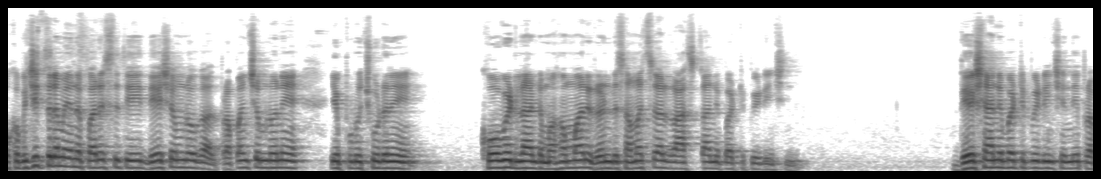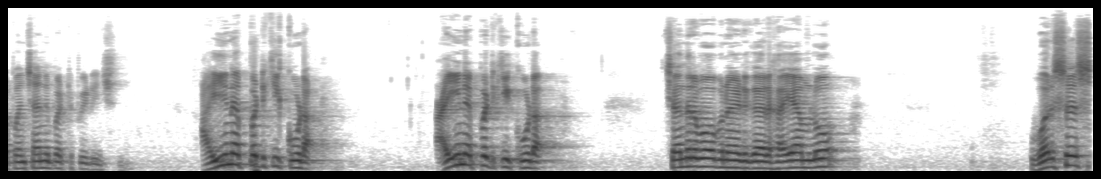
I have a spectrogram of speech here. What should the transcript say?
ఒక విచిత్రమైన పరిస్థితి దేశంలో కాదు ప్రపంచంలోనే ఎప్పుడు చూడని కోవిడ్ లాంటి మహమ్మారి రెండు సంవత్సరాలు రాష్ట్రాన్ని బట్టి పీడించింది. దేశాన్ని బట్టి పీడించింది ప్రపంచాన్ని బట్టి పీడించింది. అయినప్పటికీ కూడా అయినప్పటికీ కూడా చంద్రబాబు నాయుడు గారి హయాంలో వర్సెస్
